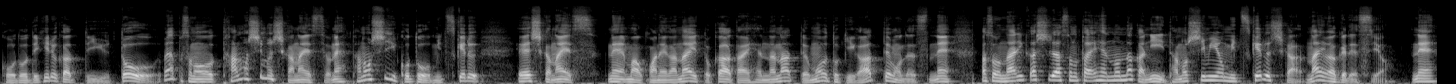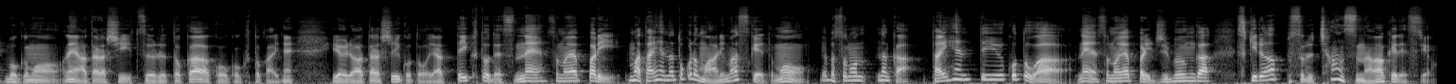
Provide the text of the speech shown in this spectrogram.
行動できるかっていうと、やっぱその楽しむしかないですよね。楽しいことを見つける、え、しかないです。ね、まあお金がないとか大変だなって思う時があってもですね、まあその何かしらその大変の中に楽しみを見つけるしかないわけですよ。ね、僕もね、新しいツールとか広告とかね、いろいろ新しいことをやっていくとですね、そのやっぱり、まあ大変なところもありますけれども、やっぱそのなんか大変っていうことは、ね、そのやっぱり自分がスキルアッップするチャンスなわけですよ。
